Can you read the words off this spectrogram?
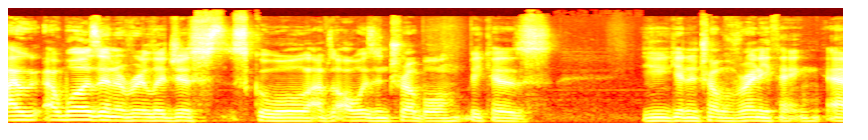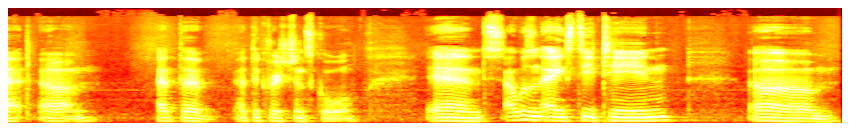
I I was in a religious school. I was always in trouble because you get in trouble for anything at um, at the at the Christian school, and I was an angsty teen. Um,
